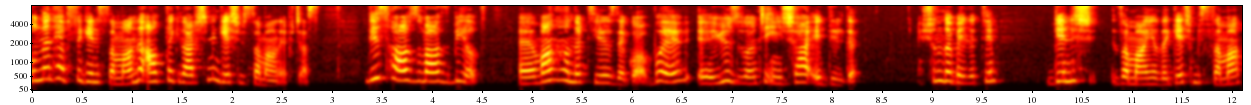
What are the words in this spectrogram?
Bunların hepsi geniş zamanlı. Alttakiler şimdi geçmiş zamanlı yapacağız. This house was built 100 years ago. Bu ev 100 yıl önce inşa edildi. Şunu da belirteyim. Geniş zaman ya da geçmiş zaman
